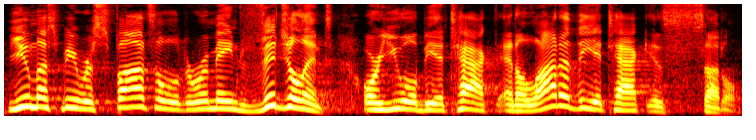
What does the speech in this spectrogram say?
You must be responsible to remain vigilant or you will be attacked. And a lot of the attack is subtle.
